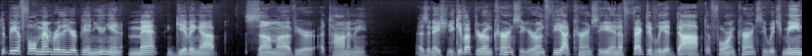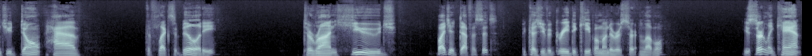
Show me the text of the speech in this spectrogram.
To be a full member of the European Union meant giving up some of your autonomy as a nation. You give up your own currency, your own fiat currency, and effectively adopt a foreign currency, which means you don't have the flexibility to run huge budget deficits because you've agreed to keep them under a certain level. You certainly can't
